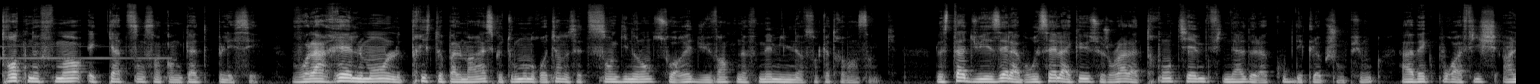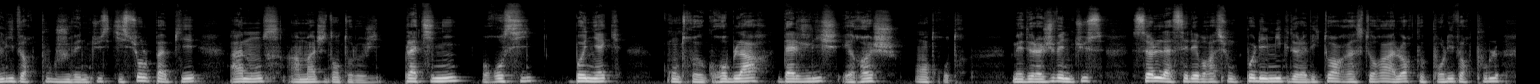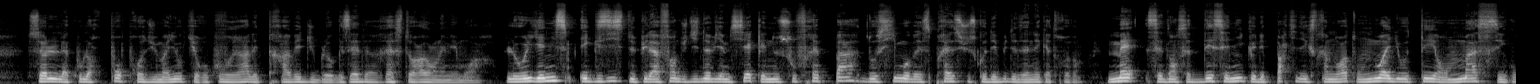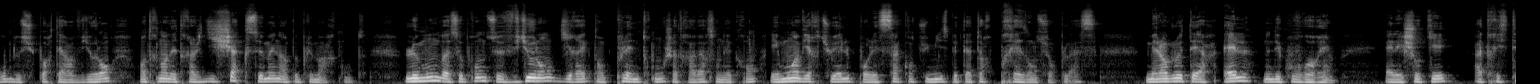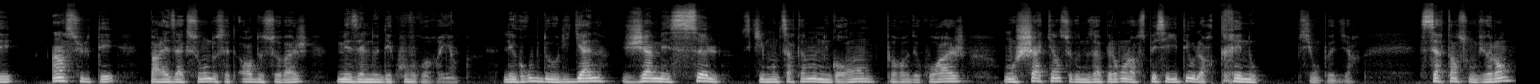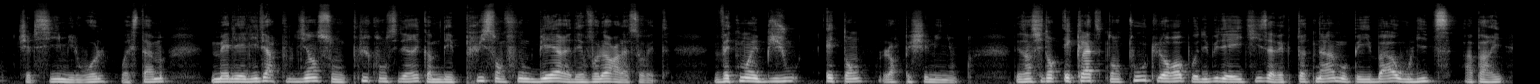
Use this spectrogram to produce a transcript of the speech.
« 39 morts et 454 blessés. Voilà réellement le triste palmarès que tout le monde retient de cette sanguinolente soirée du 29 mai 1985. Le stade du Heysel à Bruxelles accueille ce jour-là la 30e finale de la Coupe des clubs champions, avec pour affiche un Liverpool-Juventus qui sur le papier annonce un match d'anthologie. Platini, Rossi, Boniek contre Groblar, Dalglish et Rush, entre autres. Mais de la Juventus, seule la célébration polémique de la victoire restera alors que pour Liverpool, Seule la couleur pourpre du maillot qui recouvrira les travées du bloc Z restera dans les mémoires. Le hooliganisme existe depuis la fin du 19e siècle et ne souffrait pas d'aussi mauvaise presse jusqu'au début des années 80. Mais c'est dans cette décennie que les partis d'extrême droite ont noyauté en masse ces groupes de supporters violents, entraînant des tragédies chaque semaine un peu plus marquantes. Le monde va se prendre ce violent direct en pleine tronche à travers son écran et moins virtuel pour les 58 000 spectateurs présents sur place. Mais l'Angleterre, elle, ne découvre rien. Elle est choquée, attristée, insultée par les actions de cette horde sauvage, mais elle ne découvre rien. Les groupes de hooligans, jamais seuls, ce qui montre certainement une grande preuve de courage, ont chacun ce que nous appellerons leur spécialité ou leur créneau, si on peut dire. Certains sont violents, Chelsea, Millwall, West Ham, mais les Liverpooliens sont plus considérés comme des puissants fonds de bière et des voleurs à la sauvette, vêtements et bijoux étant leur péché mignon. Des incidents éclatent dans toute l'Europe au début des 80s avec Tottenham aux Pays-Bas ou Leeds à Paris.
